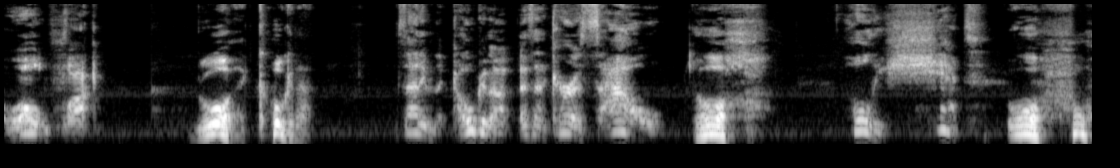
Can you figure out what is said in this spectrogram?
Oh fuck! Oh, that coconut. It's not even the coconut. That's that curacao. Oh, Holy shit! oh, oh,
